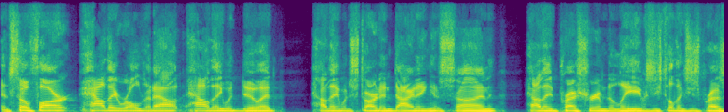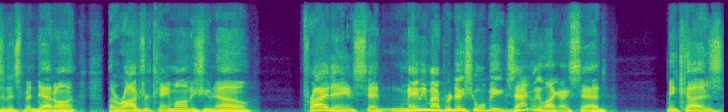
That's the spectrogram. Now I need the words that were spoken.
And so far, how they rolled it out, how they would do it, how they would start indicting his son, how they'd pressure him to leave because he still thinks he's president, it's been dead on. But Roger came on, as you know, Friday and said, maybe my prediction won't be exactly like I said because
